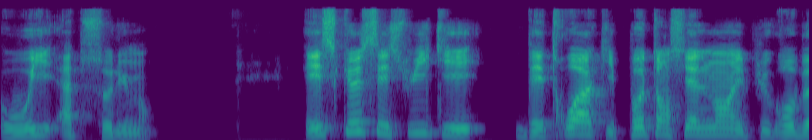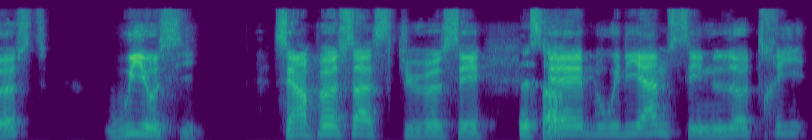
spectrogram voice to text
Oui, absolument. Est-ce que c'est celui qui des trois qui potentiellement est le plus gros bust? Oui aussi. C'est un peu ça, si tu veux. C'est Caleb Williams, c'est une loterie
